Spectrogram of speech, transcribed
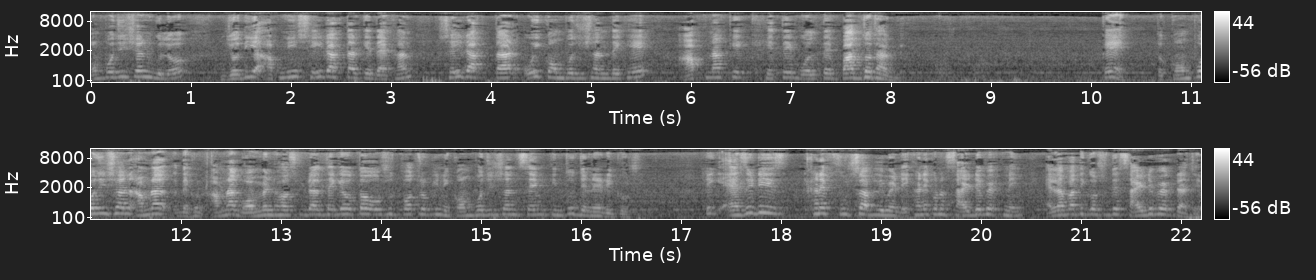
কম্পোজিশনগুলো যদি আপনি সেই ডাক্তারকে দেখান, সেই ডাক্তার ওই কম্পোজিশন দেখে আপনাকে খেতে বলতে বাধ্য থাকবে। ওকে তো কম্পোজিশন আমরা, দেখুন, আমরা গভর্নমেন্ট হসপিটাল থেকেও তো ওষুধপত্র কিনি কম্পোজিশন সেম কিন্তু জেনেরিক ওষুধ। ঠিক অ্যাজ ইট ইজ এখানে ফুড সাপ্লিমেন্ট এখানে কোনো সাইড এফেক্ট নেই। অ্যালোপ্যাথিক ওষুধের সাইড এফেক্ট আছে।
